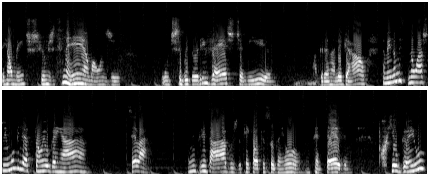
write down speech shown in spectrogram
Realmente os filmes de cinema, onde o distribuidor investe ali uma grana legal. Também não, me, não acho nenhuma humilhação eu ganhar, sei lá, um trinta avos do que aquela pessoa ganhou, um centésimo, porque eu ganho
